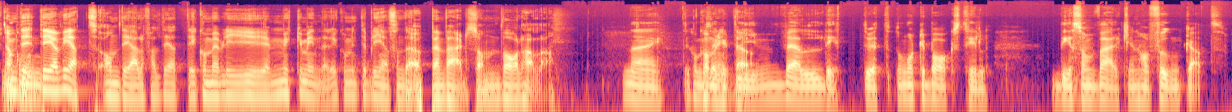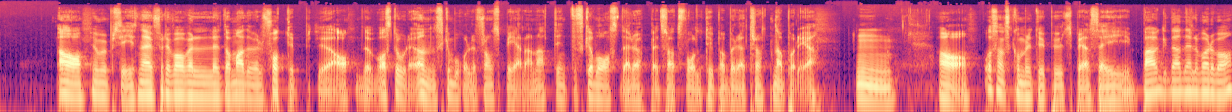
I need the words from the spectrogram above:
Ja, kommer... det, det, jag vet om det i alla fall, det är att det kommer bli mycket mindre. Det kommer inte bli en sån där öppen värld som Valhalla. Nej, det kommer, kommer säkert inte. bli väldigt, du vet, de går tillbaks till det som verkligen har funkat. Ja, men precis. Nej, för det var väl, de hade väl fått typ, ja, det var stora önskemål från spelarna att det inte ska vara så där öppet så att folk typ har börjat tröttna på det. Mm. Ja, och sen så kommer det typ utspela sig i Bagdad eller vad det var.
